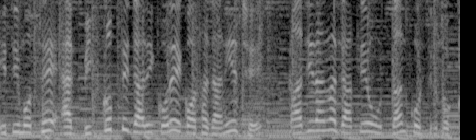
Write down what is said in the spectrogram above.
ইতিমধ্যে এক বিজ্ঞপ্তি জারি করে কথা জানিয়েছে কাজিরাঙ্গা জাতীয় উদ্যান কর্তৃপক্ষ।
